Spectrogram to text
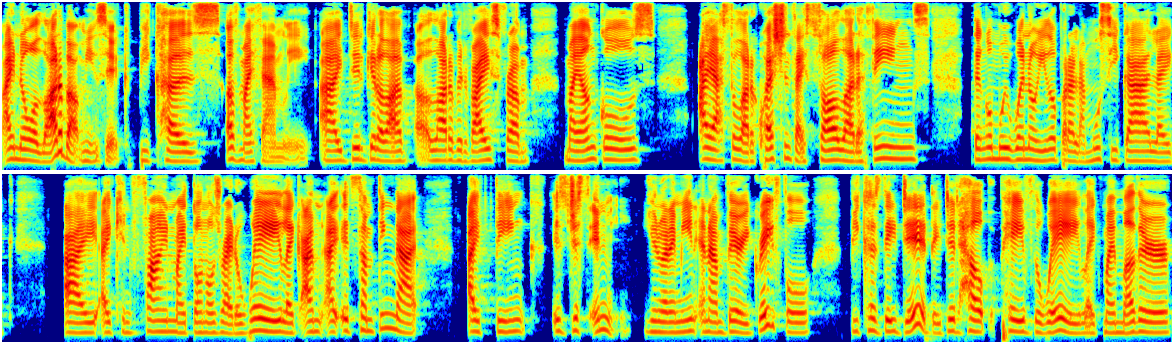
I know a lot about music because of my family. I did get a lot, a lot of advice from my uncles. I asked a lot of questions. I saw a lot of things. Tengo muy buen oído para la música. Like I, I can find my tonos right away. Like I'm, I, it's something that I think is just in me. You know what I mean? And I'm very grateful because they did. They did help pave the way. Like my mother,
